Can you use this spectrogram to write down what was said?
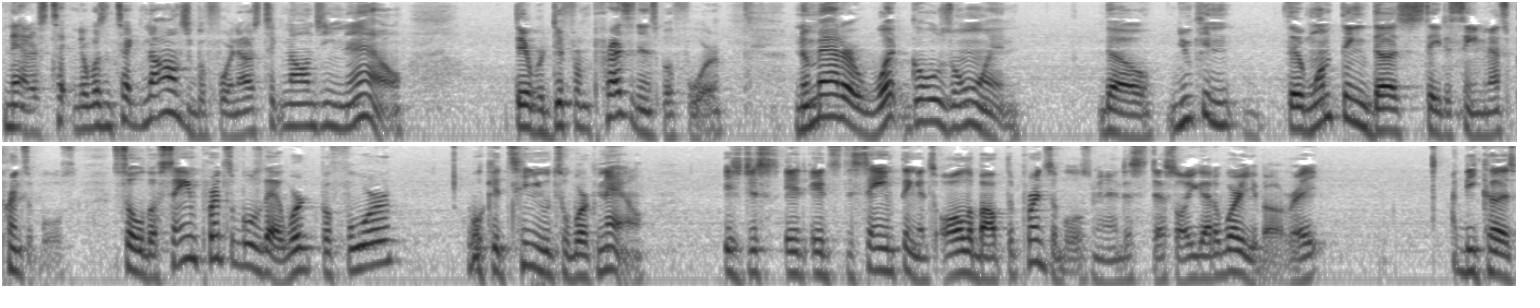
Now there's tech there wasn't technology before, now there's technology now. There were different presidents before. No matter what goes on though, you can the one thing does stay the same, and that's principles. So the same principles that worked before will continue to work now. It's just it, it's the same thing. It's all about the principles, man. That's that's all you got to worry about, right? Because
